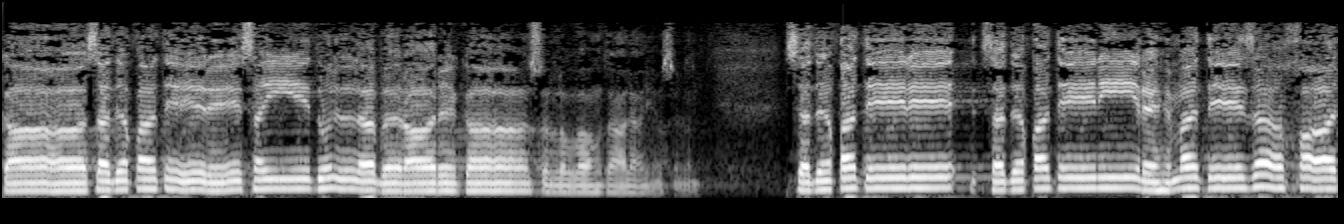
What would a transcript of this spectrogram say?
کا، صدقہ تیرے سید الابرار کا۔ صلی اللہ تعالی علیہ وسلم۔ صدقہ تیرے، صدقہ تیری رحمت زخار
